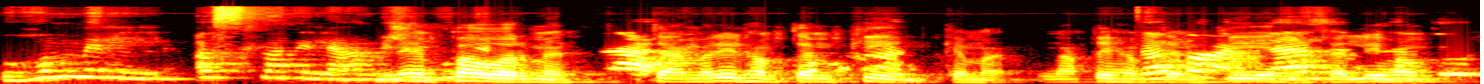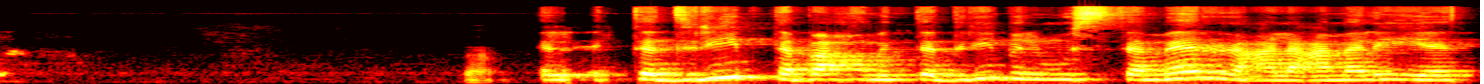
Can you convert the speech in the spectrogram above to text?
وهم اللي أصلا اللي عم بيجيبوا ال empowerment تعملي لهم تمكين كمان. نعطيهم تمكين نخليهم نعم. التدريب تبعهم التدريب المستمر على عملية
